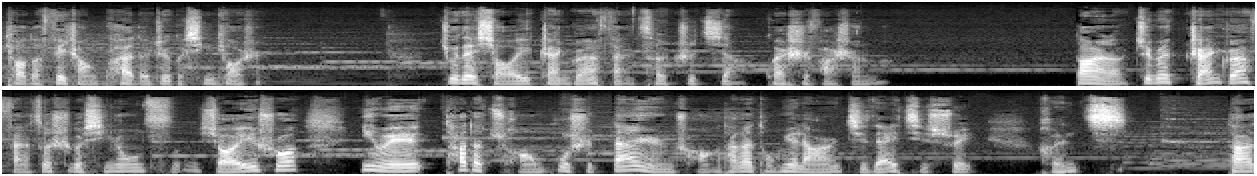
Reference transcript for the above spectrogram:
跳得非常快的这个心跳声。就在小 A 辗转反侧之际啊，怪事发生了。当然了，这边辗转反侧是个形容词。小 A 说，因为他的床铺是单人床，他跟同学两人挤在一起睡，很挤，他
